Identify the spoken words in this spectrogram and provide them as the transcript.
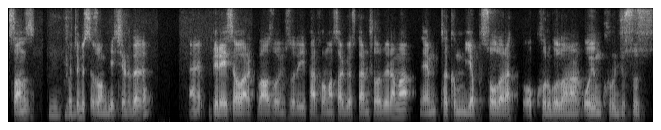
Suns kötü bir sezon geçirdi. Yani bireysel olarak bazı oyuncuları iyi performanslar göstermiş olabilir ama hem takım yapısı olarak o kurgulanan oyun kurucusuz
